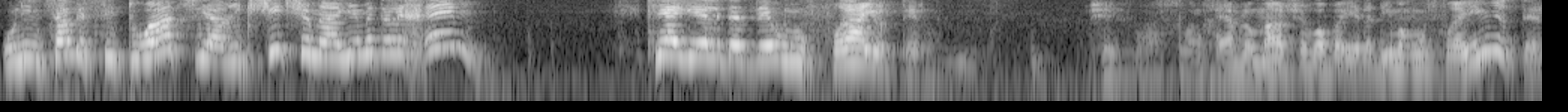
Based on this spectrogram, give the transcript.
הוא נמצא בסיטואציה רגשית שמאיימת עליכם. כי הילד הזה הוא מופרע יותר. אני חייב לומר שרוב הילדים המופרעים יותר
